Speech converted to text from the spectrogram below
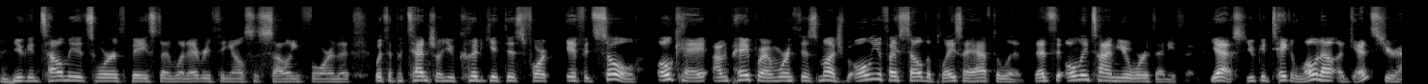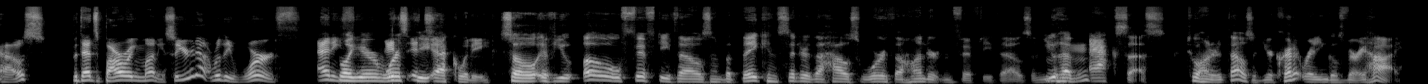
Mhm. You can tell me it's worth based on what everything else is selling for that with the potential you could get this for if it's sold. Okay, on paper I'm worth this much, but only if I sell the place I have to live. That's the only time you're worth anything. Yes, you can take a loan out against your house, but that's borrowing money. So you're not really worth anything. Well, you're worth It's- the it's- equity. So if you owe 50,000 but they consider the house worth 150,000, you Mhm. have access to 100,000. Your credit rating goes very high.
